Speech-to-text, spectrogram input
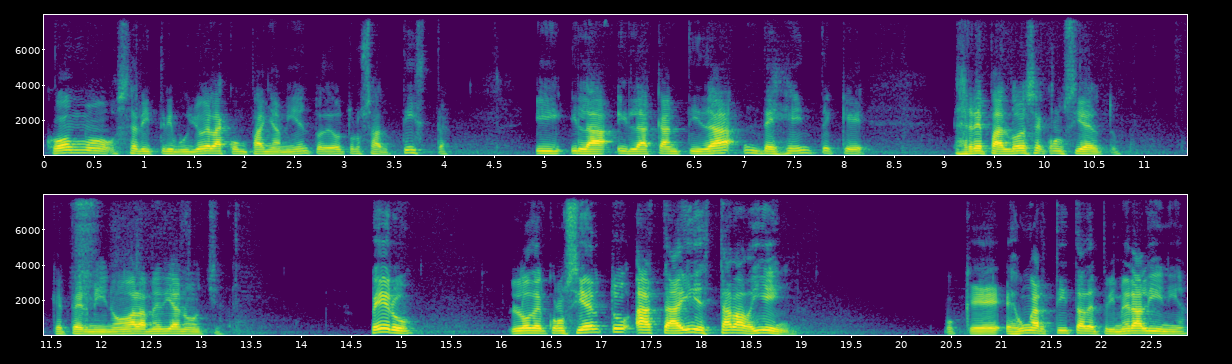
cómo se distribuyó el acompañamiento de otros artistas y, la, y la cantidad de gente que respaldó ese concierto que terminó a la medianoche. Pero lo del concierto hasta ahí estaba bien porque es un artista de primera línea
